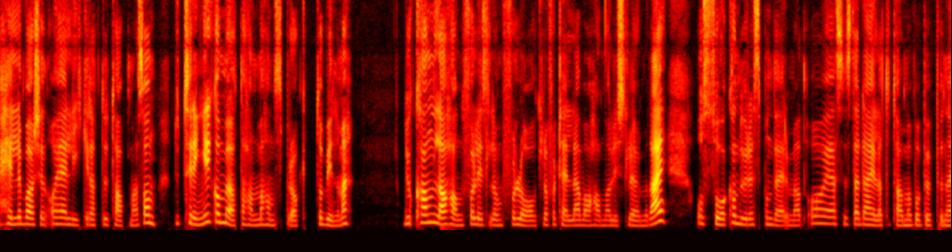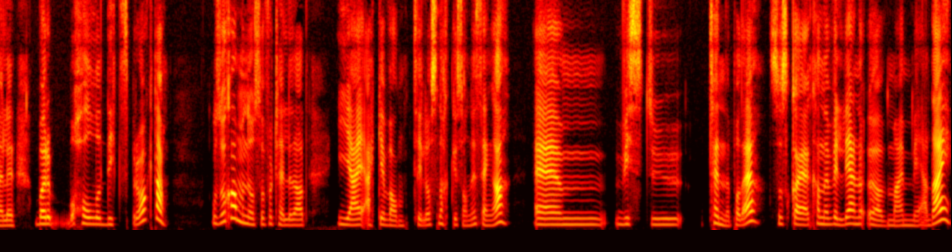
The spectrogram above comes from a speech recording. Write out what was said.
heller bare si 'Å, jeg liker at du tar på meg sånn'. Du trenger ikke å møte han med hans språk til å begynne med. Du kan la han få, liksom, få lov til å fortelle deg hva han har lyst til å gjøre med deg, og så kan du respondere med at 'Å, jeg syns det er deilig at du tar meg på puppene', eller bare holde ditt språk, da. Og så kan man jo også fortelle deg at 'jeg er ikke vant til å snakke sånn i senga'. Um, hvis du tenner på det, så jeg, kan jeg veldig gjerne øve meg med deg,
